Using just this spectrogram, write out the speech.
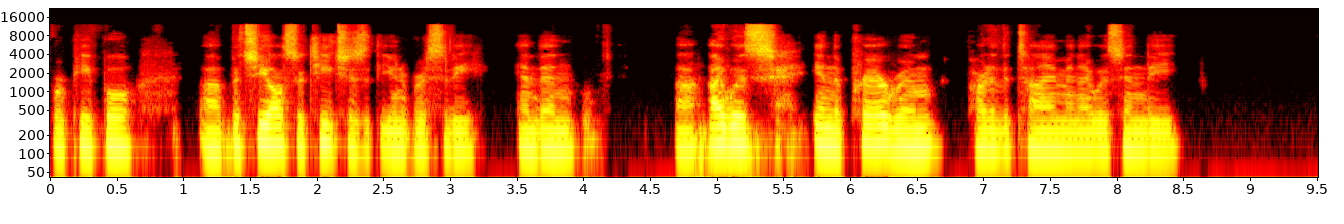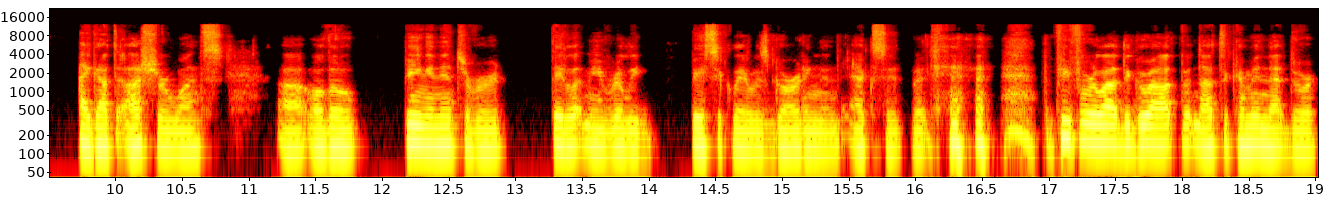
for people uh, but she also teaches at the university. And then uh, i was in the prayer room part of the time and i was in the i got to usher once uh, although being an introvert, they let me really basically I was guarding an exit, but the people were allowed to go out, but not to come in that door.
